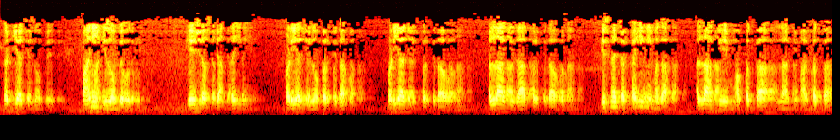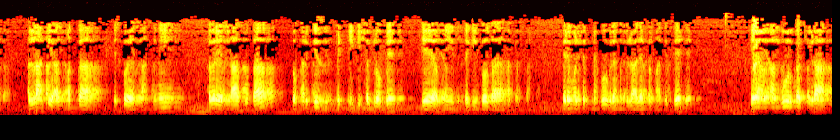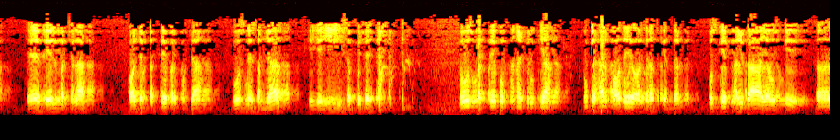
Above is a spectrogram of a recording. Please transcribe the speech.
گھٹیا چیزوں پہ پانی چیزوں پہ ہوتی یہ شخص جانتا ہی نہیں۔ بڑھیا چیزوں پر فدا ہونا، بڑھیا چیز پر فدا ہونا۔ اللہ کی ذات پر فدا ہونا۔ اس نے چکا ہی نہیں مزہ۔ اللہ کی محبت کا، اللہ کی معرفت کا، اللہ کی عظمت کا اس کو احساس ہی نہیں۔ ہے اگر احساس ہوتا تو ہرگز مٹی کی شکلوں پہ یہ اپنی زندگی کو ضائع نہ کرتا۔ میرے مرشد محبوب رحمۃ اللہ علیہ فرماتے تھے کہ انگور کا کیڑا جو ہے بیل پر چلا اور جب پتے پر پہنچا، وہ اس نے سمجھا کہ یہی سب کچھ ہے۔ تو اس پتے کو کھانا شروع کیا، کیونکہ ہر پودے اور درخت کے اندر اس کے پھل کا یا اس کے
